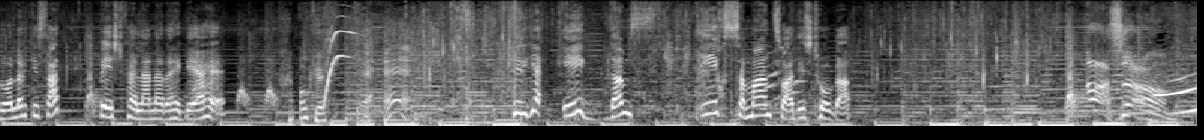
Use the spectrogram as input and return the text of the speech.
रोलर के साथ पेस्ट फैलाना रह गया है ओके। Okay. फिर यह एकदम एक समान स्वादिष्ट होगा Awesome.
